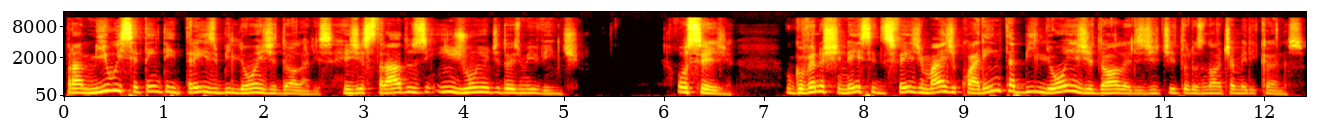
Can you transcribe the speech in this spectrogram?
para 1.073 bilhões de dólares registrados em junho de 2020. Ou seja, o governo chinês se desfez de mais de 40 bilhões de dólares de títulos norte-americanos.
